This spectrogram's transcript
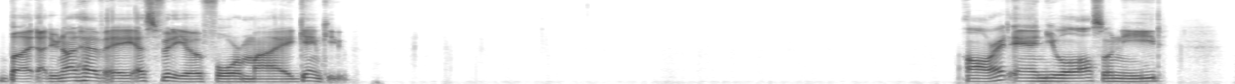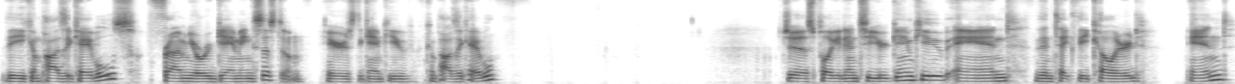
but I do not have a S-Video for my GameCube. Alright, and you will also need the composite cables from your gaming system. Here's the GameCube composite cable. Just plug it into your GameCube and then take the colored end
